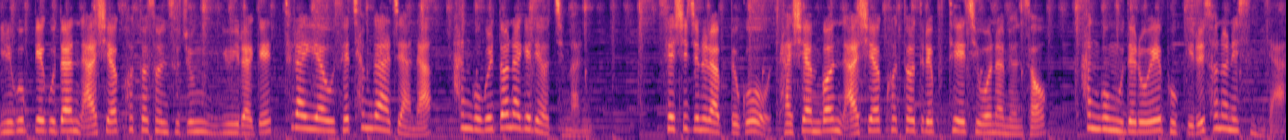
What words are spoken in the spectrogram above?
7개 구단 아시아 쿼터 선수 중 유일하게 트라이아웃에 참가하지 않아 한국을 떠나게 되었지만 새 시즌을 앞두고 다시 한번 아시아 쿼터 드래프트에 지원하면서 한국 무대로의 복귀를 선언했습니다.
